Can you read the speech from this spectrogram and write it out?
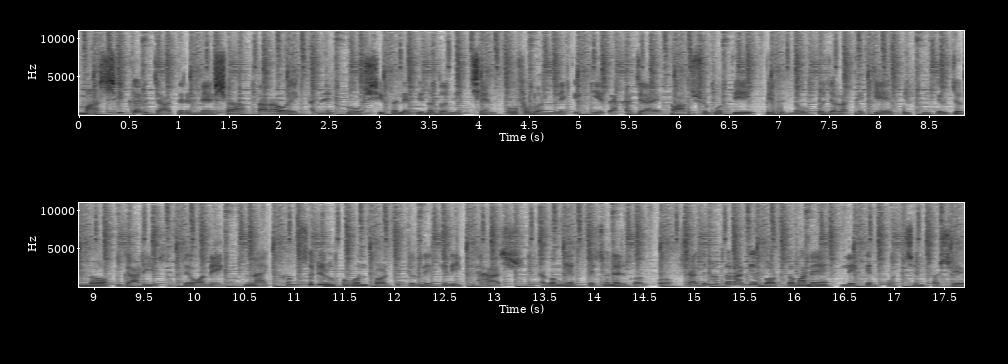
মাছ শিকার যাদের নেশা, তারাও এখানে বর্ষি পেলে বিনোদন নিচ্ছেন। উপবন লেকে গিয়ে দেখা যায়, পার্শ্ববর্তী বিভিন্ন উপজেলা থেকে পিকনিকের জন্য গাড়ি এসেছে অনেক। নাইক্ষংসরির উপবন পর্যটন লেকের ইতিহাস এবং এর পেছনের গল্প। স্বাধীনতার আগে বর্তমানে লেকের পশ্চিম পাশে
